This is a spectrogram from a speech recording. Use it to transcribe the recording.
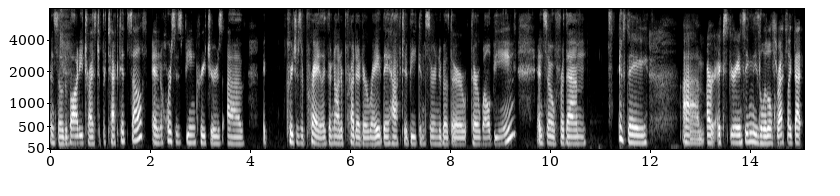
And so the body tries to protect itself, and horses being creatures of like, creatures of prey, like they're not a predator, right? They have to be concerned about their their well being, and so for them, if they um, are experiencing these little threats like that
